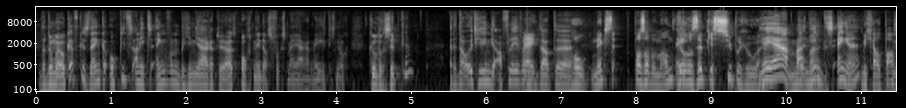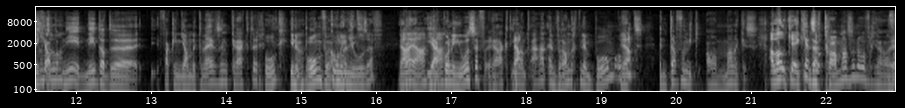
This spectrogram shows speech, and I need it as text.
dat doet mij ook even denken, ook iets aan iets eng van begin jaren 2000. Och nee, dat is volgens mij jaren 90 nog. Kulder Zipke. Heb je dat ooit gezien, die aflevering? Hey. Dat, eh, Ho, niks... te- Pas op een man. Hey. Kilder Zipke is supergoed, hè. ja, ja, maar Top, nee, hè? dat is eng, hè? Michael Pas en zo. nee, nee, dat eh, fucking Jan de Kler zijn karakter Ook. in ja. een boom verandert. Koning Jozef. Ja, ja, ja, ja. koning Jozef raakt iemand aan en verandert in een boom of iets. En dat vond ik... Oh, mannetjes. Ah, wel, kijk. Ik heb zo- daar trauma's aan overgehouden.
